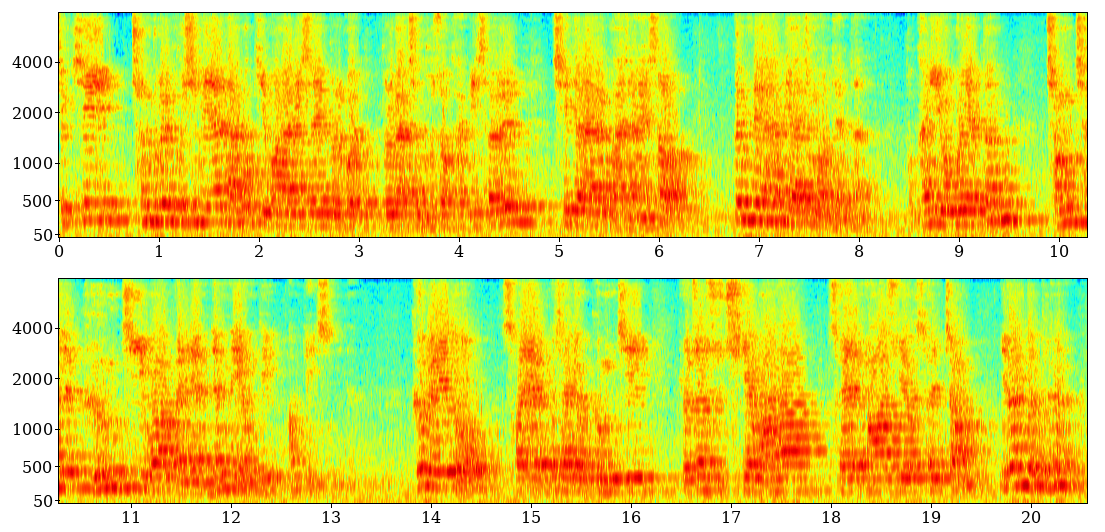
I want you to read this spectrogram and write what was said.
특히 1992년 남북 기본합의서의 불고, 불같은 부속 합의서를 체결하는 과정에서 끝내 합의하지 못했던 북한이 요구했던 정찰 금지와 관련된 내용들이 포함되어 있습니다. 그 외에도 서해 포사격 금지, 교전 수칙의 완화, 서해 평화 수역 설정 이런 것들은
